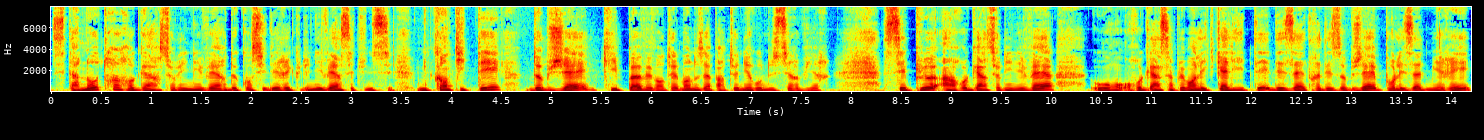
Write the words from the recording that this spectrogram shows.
c'est un autre regard sur l'univers de considérer que l'univers, c'est une, une quantité d'objets qui peuvent éventuellement nous appartenir ou nous servir. C'est plus un regard sur l'univers où on regarde simplement les qualités des êtres et des objets pour les admirer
